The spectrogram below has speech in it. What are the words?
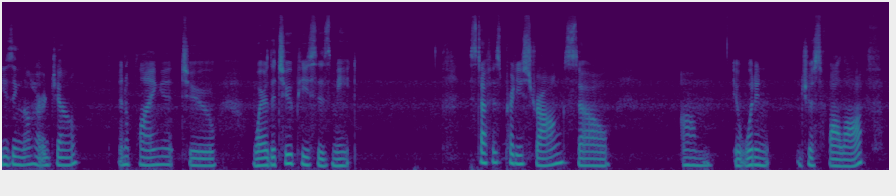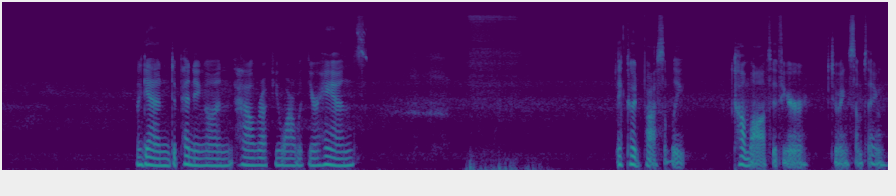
using the hard gel and applying it to where the two pieces meet. stuff is pretty strong, so um, it wouldn't just fall off. Again, depending on how rough you are with your hands, it could possibly come off if you're doing something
